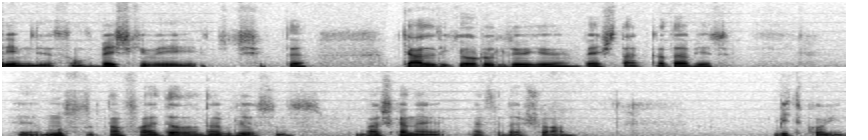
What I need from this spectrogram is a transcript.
Claim diyorsunuz. 5 gibi çıktı. Geldi görüldüğü gibi 5 dakikada bir e, musluktan faydalanabiliyorsunuz. Başka ne mesela şu an Bitcoin.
